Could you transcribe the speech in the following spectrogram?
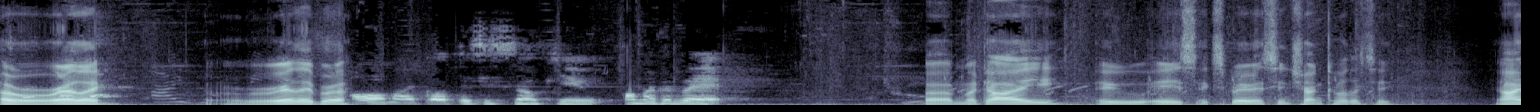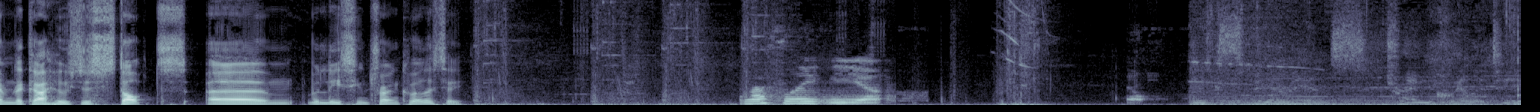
oh really? Really, bro? Oh my god, this is so cute. Oh my god, wait. Um, the guy who is experiencing tranquility. I'm the guy who's just stopped um, releasing tranquility. Honestly, yeah. Experience tranquility.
